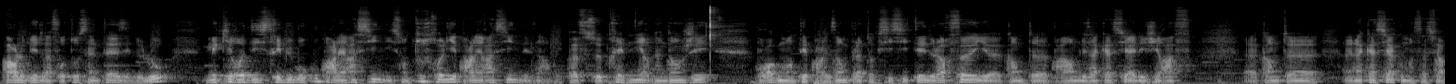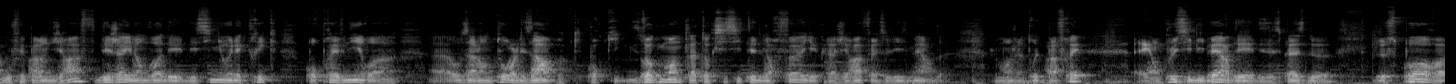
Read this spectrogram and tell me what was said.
par le biais de la photosynthèse et de l'eau, mais qui redistribuent beaucoup par les racines. Ils sont tous reliés par les racines des arbres. Ils peuvent se prévenir d'un danger pour augmenter par exemple la toxicité de leurs feuilles quand par exemple les acacias et les girafes euh, quand euh, un acacia commence à se faire bouffer par une girafe, déjà il envoie des, signaux électriques pour prévenir euh, aux alentours les arbres pour qu'ils augmentent la toxicité de leurs feuilles et que la girafe elle se dise merde, je mange un truc pas frais. Et en plus, il libère des, espèces de, spores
